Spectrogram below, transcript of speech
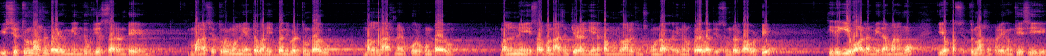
ఈ శత్రు నాశన ప్రయోగం ఎందుకు చేస్తారంటే మన శత్రువులు మనల్ని ఎంతగానో ఇబ్బంది పెడుతుంటారు మనల్ని నాశనానికి కోరుకుంటారు మనల్ని సర్వనాశనం చేయడానికి వెనక ముందు ఆలోచించకుండా ఎన్నో ప్రయోగాలు చేస్తుంటారు కాబట్టి తిరిగి వాళ్ళ మీద మనము ఈ యొక్క శత్రునాశనం ప్రయోగం చేసి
